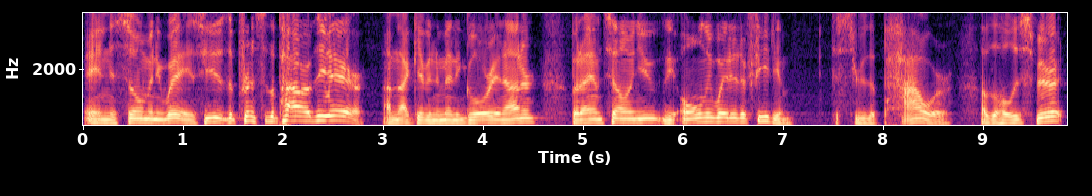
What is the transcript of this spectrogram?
in so many ways. He is the prince of the power of the air. I'm not giving him any glory and honor, but I am telling you the only way to defeat him is through the power of the Holy Spirit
